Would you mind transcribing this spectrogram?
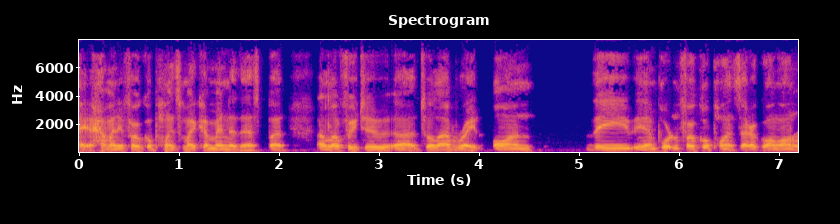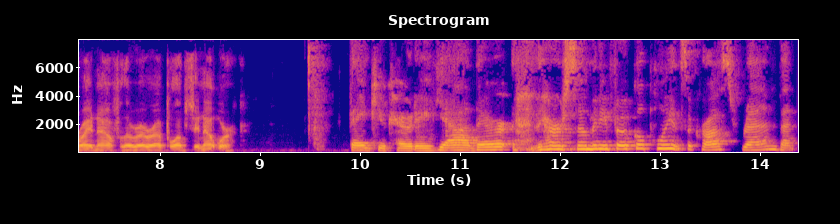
how many focal points might come into this. But I'd love for you to uh, to elaborate on the, the important focal points that are going on right now for the Rare Epilepsy Network. Thank you, Cody. Yeah, there there are so many focal points across REN, but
